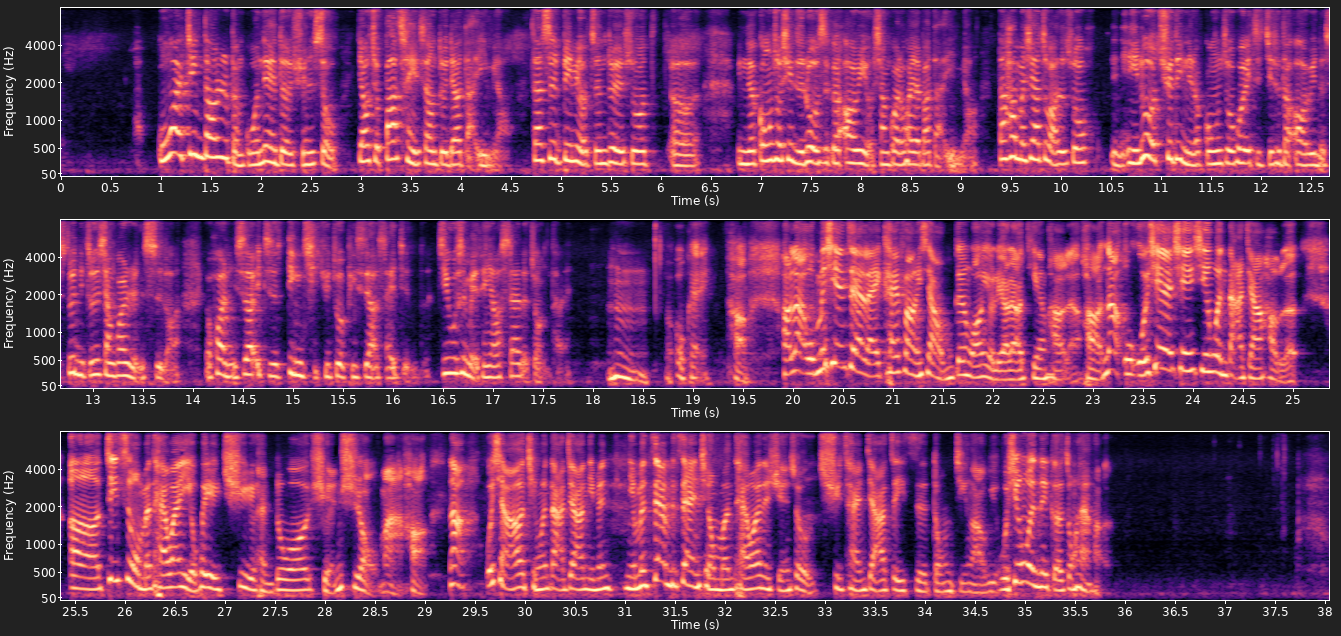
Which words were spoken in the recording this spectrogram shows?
国外进到日本国内的选手要求八成以上都要打疫苗，但是并没有针对说，呃，你的工作性质如果是跟奥运有相关的话，要不要打疫苗？但他们现在做法是说，你你如果确定你的工作会一直接触到奥运的，所以你就是相关人士了的话，你是要一直定期去做 PCR 筛检的，几乎是每天要筛的状态。嗯，OK，好，好了，我们现在来开放一下，我们跟网友聊聊天好了。好，那我我现在先先问大家好了，呃，这次我们台湾也会去很多选手嘛，好，那我想要请问大家，你们你们赞不赞成我们台湾的选手去参加这一次的东京奥运？我先问那个钟汉好了。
